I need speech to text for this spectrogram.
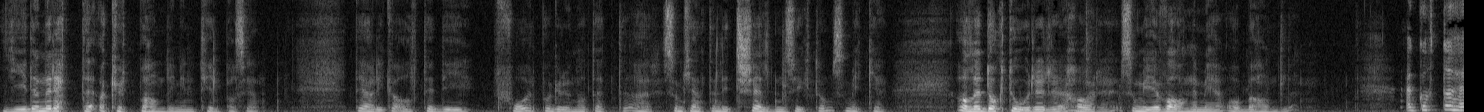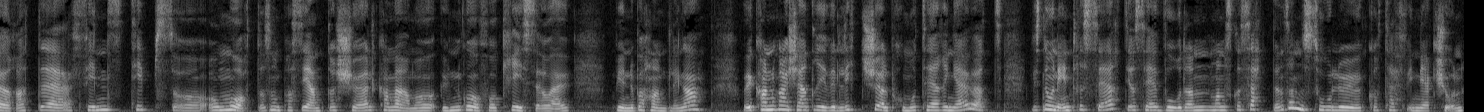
gi den rette akuttbehandlingen til pasienten. Det er det ikke alltid de får pga. at dette er som kjent en litt sjelden sykdom som ikke alle doktorer har så mye vane med å behandle. Det er godt å høre at det finnes tips og, og måter som pasienter sjøl kan være med å unngå å få krise, og òg begynne behandlinga. Og Vi kan kanskje her drive litt sjølpromotering òg. Hvis noen er interessert i å se hvordan man skal sette en sånn Solu Cortef-injeksjon,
